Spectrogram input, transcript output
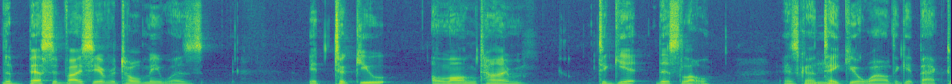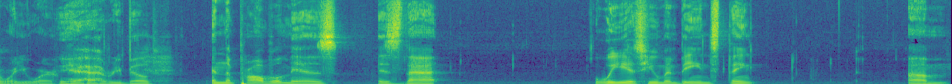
the best advice he ever told me was it took you a long time to get this low. It's going to take you a while to get back to where you were. yeah, rebuild. And the problem is, is that we as human beings think, um,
